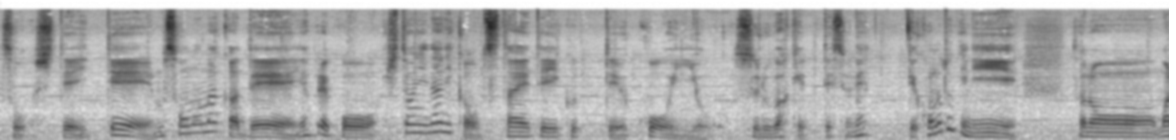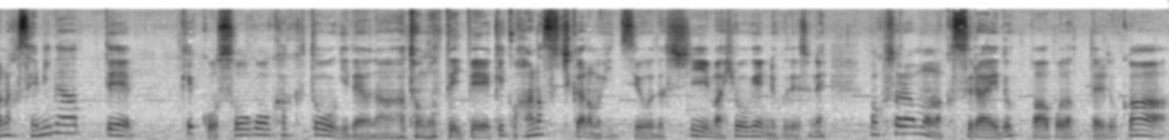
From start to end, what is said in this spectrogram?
そうしていて、その中で、やっぱりこう、人に何かを伝えていくっていう行為をするわけですよね。で、この時に、その、まあ、なんかセミナーって結構総合格闘技だよな と思っていて、結構話す力も必要だし、まあ、表現力ですね。まあ、それはもうなんかスライド、パワポだったりとか、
